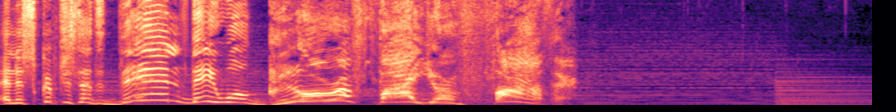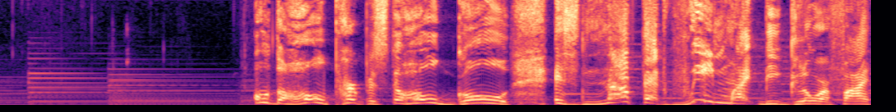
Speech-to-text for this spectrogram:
And the scripture says, then they will glorify your Father Oh, the whole purpose, the whole goal is not that we might be glorified.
